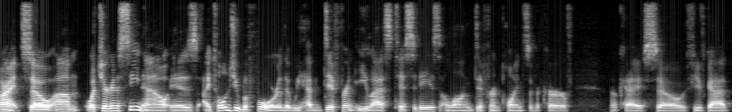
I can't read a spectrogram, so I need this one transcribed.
All right, so um, what you're going to see now is I told you before that we have different elasticities along different points of a curve. Okay, so if you've got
